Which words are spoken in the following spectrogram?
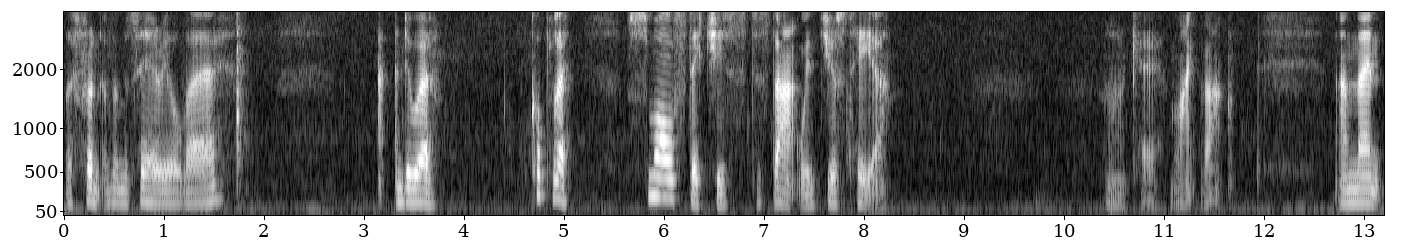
the front of the material there and do a couple of small stitches to start with just here. Okay like that. And then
